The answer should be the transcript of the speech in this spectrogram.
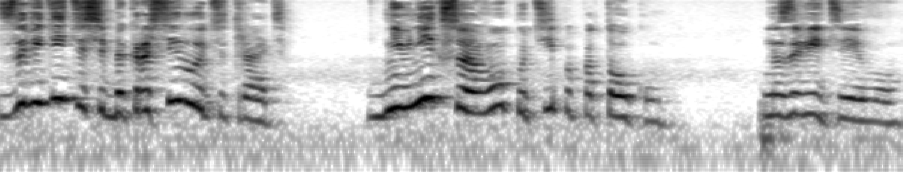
Заведите себе красивую тетрадь. Дневник своего пути по потоку. Назовите его.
